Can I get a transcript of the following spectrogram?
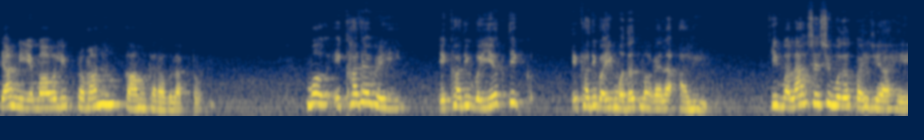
त्या नियमावलीप्रमाणे काम करावं लागतं. मग एखाद्या वेळी एखादी वैयक्तिक एखादी बाई मदत मागायला आली की मला अशी अशी मदत पाहिजे आहे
